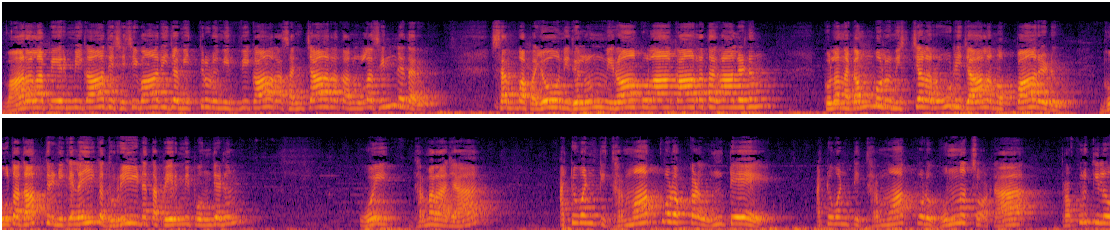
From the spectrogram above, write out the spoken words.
వారల పేర్మిగాది శశివారిజ మిత్రుడు నిర్వికార సంచారతనుల్లసిల్లెదరు సర్వపయోనిధులు నిరాకులాకారతగాలెడు కులనగంబులు నిశ్చల రూఢి జాల నొప్పారెడు. భూతదాత్రి నికెలైక దురీణత పేర్మి పొందెడు ఓయ్ ధర్మరాజా అటువంటి ధర్మాత్ముడొక్కడ ఉంటే అటువంటి ధర్మాత్ముడు ఉన్న చోట ప్రకృతిలో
